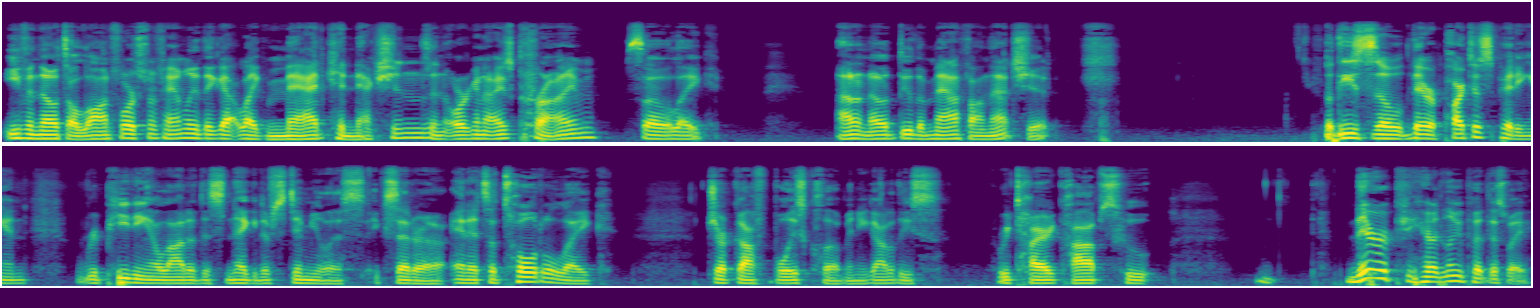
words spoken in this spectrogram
even though it's a law enforcement family, they got like mad connections and organized crime. So like, I don't know, do the math on that shit. But these, so they're participating in repeating a lot of this negative stimulus, etc. And it's a total like jerk off boys club, and you got all these retired cops who they're here. Let me put it this way,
